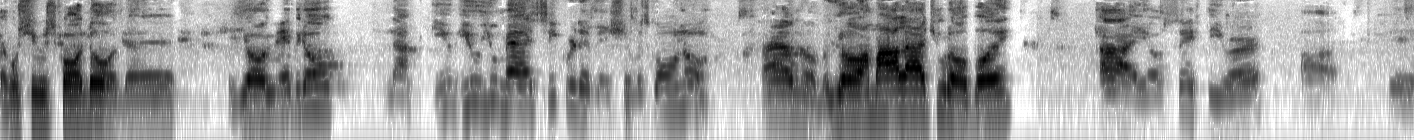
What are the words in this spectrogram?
gonna see what's going on, man. Yo, maybe though? Nah, you you you mad secretive and shit. What's going on? I don't know, but yo, I'ma holla at you though, boy. Alright, yo, safety, right? Uh, yeah.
